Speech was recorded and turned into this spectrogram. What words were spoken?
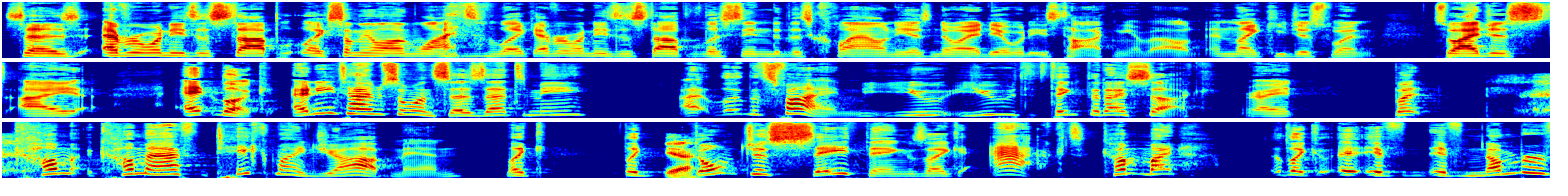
says everyone needs to stop like something along the lines of like everyone needs to stop listening to this clown. He has no idea what he's talking about, and like he just went. So I just I and look anytime someone says that to me, I, look, that's fine. You you think that I suck, right? But come come after take my job, man. Like like Yeah. don't just say things like act. Come my like if if number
